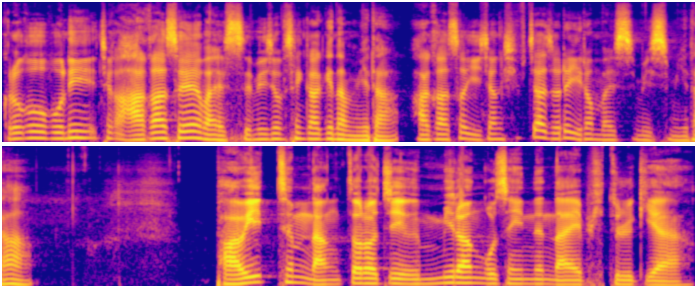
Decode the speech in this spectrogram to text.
그러고 보니 제가 아가서의 말씀이 좀 생각이 납니다. 아가서 2장 14절에 이런 말씀이 있습니다. 바위 틈 낭떠러지 은밀한 곳에 있는 나의 비둘기야.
